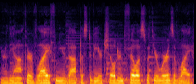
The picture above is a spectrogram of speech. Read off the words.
you are the author of life, and you adopt us to be your children. Fill us with your words of life,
